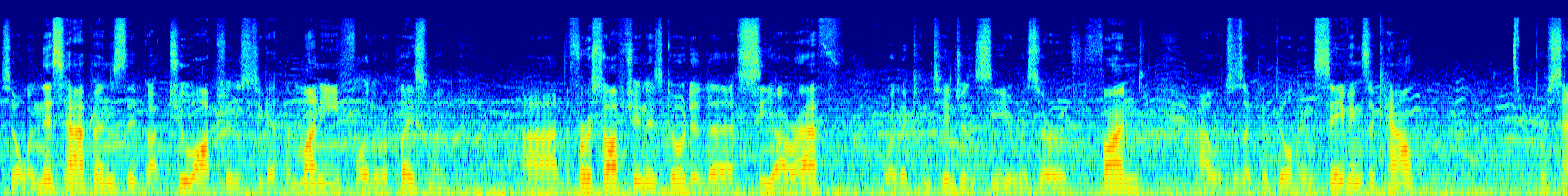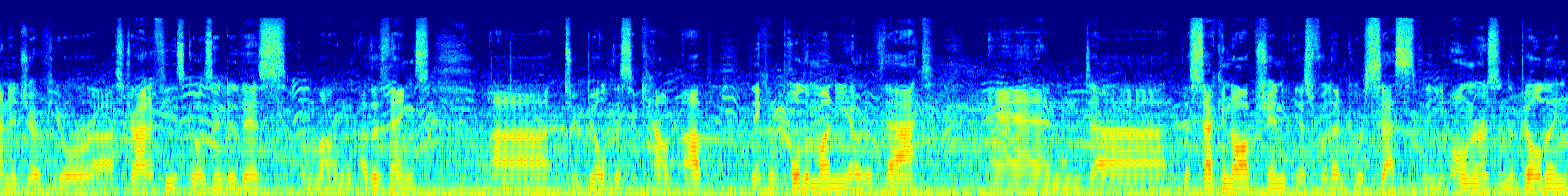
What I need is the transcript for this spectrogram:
So when this happens, they've got two options to get the money for the replacement. Uh, the first option is go to the CRF or the Contingency Reserve Fund, uh, which is like the building savings account. Percentage of your uh, strata fees goes into this, among other things, uh, to build this account up. They can pull the money out of that. And uh, the second option is for them to assess the owners in the building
